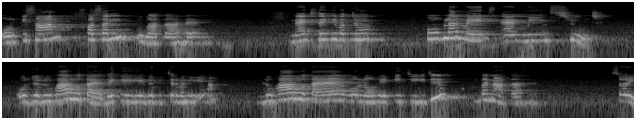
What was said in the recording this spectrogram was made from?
और किसान फ़सल उगाता है। नेक्स्ट देखिए बच्चों, cobbler makes and mends shoes. और जो लुहार होता है, देखिए ये जो पिक्चर बनी हुई है ना, लुहार होता है, वो लोहे की चीज़ बनाता है। सॉरी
